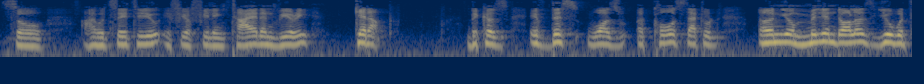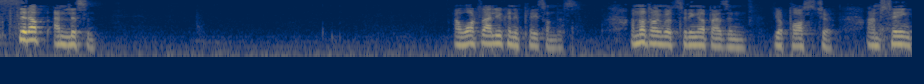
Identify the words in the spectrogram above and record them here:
So I would say to you, if you're feeling tired and weary, get up. Because if this was a course that would earn you a million dollars, you would sit up and listen. And what value can you place on this? I'm not talking about sitting up as in your posture. I'm saying,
